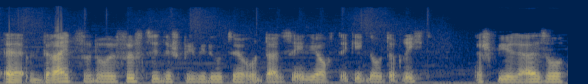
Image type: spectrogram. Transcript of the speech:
Äh, 3 zu 0. 15. Spielminute. Und dann sehen wir auch, der Gegner unterbricht das Spiel. Also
